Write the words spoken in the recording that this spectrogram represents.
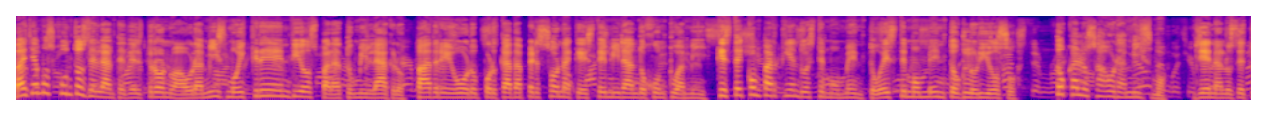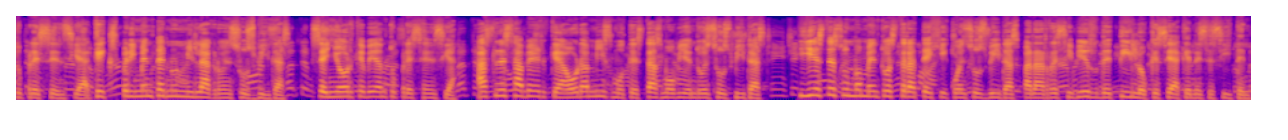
Vayamos juntos delante del trono ahora mismo y cree en Dios para tu milagro. Padre, oro por cada persona que esté mirando junto a mí, que esté compartiendo este momento, este momento glorioso. Tócalos ahora mismo, llénalos de tu presencia, que experimenten un milagro en sus vidas. Señor, que vean tu presencia. Hazles saber que ahora mismo te estás moviendo en sus vidas y este es un momento estratégico en sus vidas para recibir de ti lo que sea que necesiten,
